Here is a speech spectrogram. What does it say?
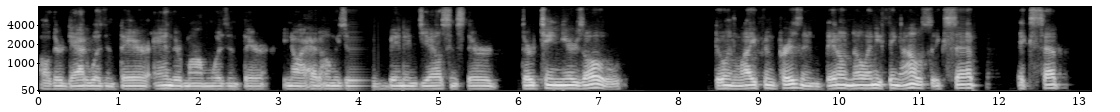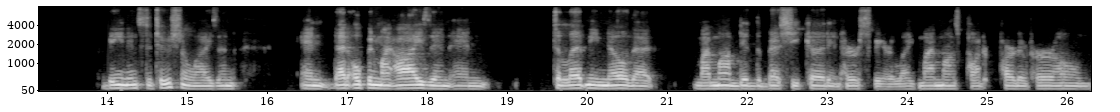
Oh, their dad wasn't there and their mom wasn't there. You know, I had homies who've been in jail since they're 13 years old doing life in prison. They don't know anything else except except being institutionalized and and that opened my eyes and and to let me know that my mom did the best she could in her sphere. Like my mom's part part of her own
